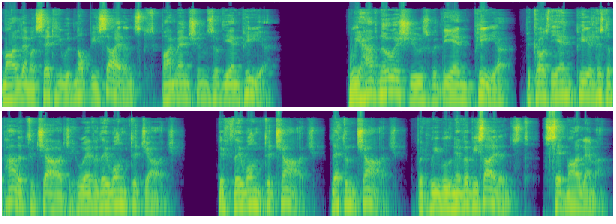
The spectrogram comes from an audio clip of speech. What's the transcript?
Malema said he would not be silenced by mentions of the NP. We have no issues with the NP because the NP has the power to charge whoever they want to charge. If they want to charge, let them charge, but we will never be silenced, said Malema.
